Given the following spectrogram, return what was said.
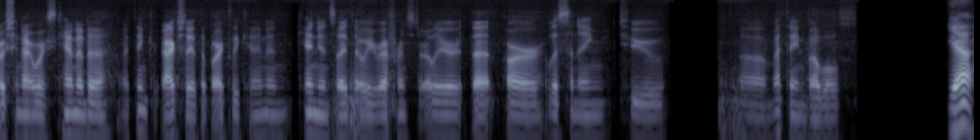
Ocean Networks Canada, I think actually at the Barkley Canyon, Canyon site that we referenced earlier that are listening to uh, methane bubbles. Yeah,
